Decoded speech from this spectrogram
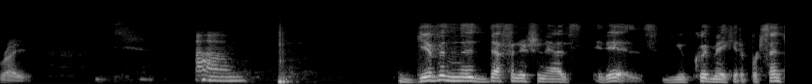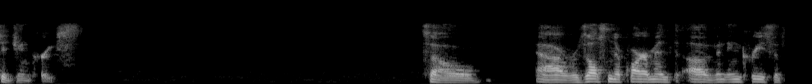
right. Um, Given the definition as it is, you could make it a percentage increase. So uh, results in the requirement of an increase of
